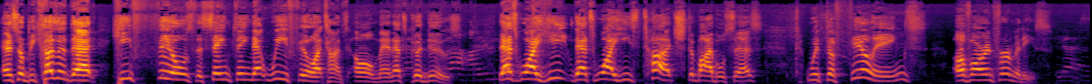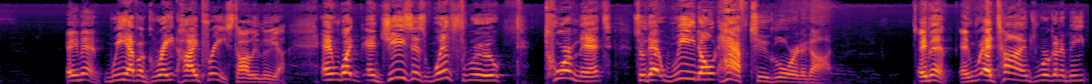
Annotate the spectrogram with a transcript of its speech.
And so, because of that, he feels the same thing that we feel at times. Oh man, that's good news. That's why he that's why he's touched, the Bible says, with the feelings of our infirmities. Amen. We have a great high priest, hallelujah. And what and Jesus went through torment so that we don't have to, glory to God. Amen. And at times we're going to be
